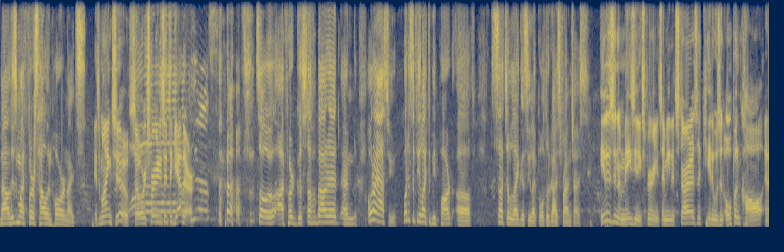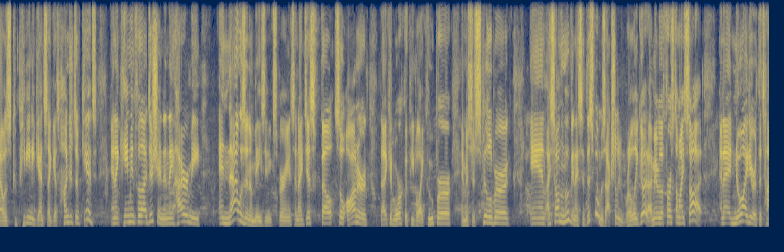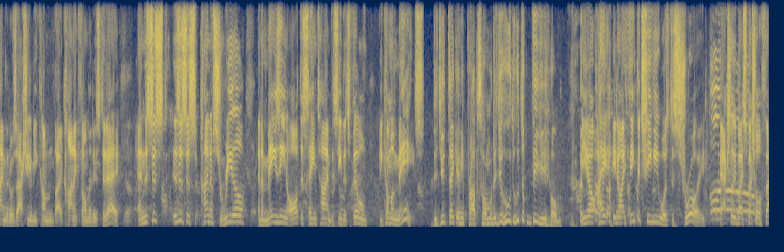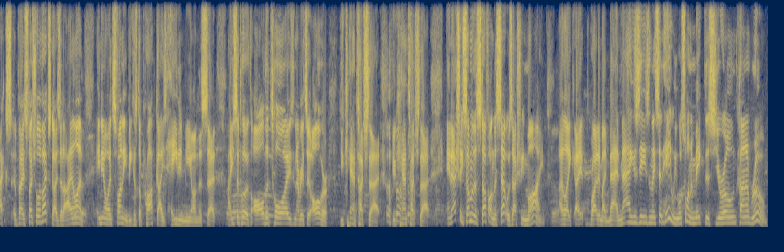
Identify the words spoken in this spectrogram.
Now, this is my first Halloween Horror Nights. It's mine too. So we're experiencing it oh, together. Yes. so I've heard good stuff about it, and I want to ask you, what does it feel like to be part of such a legacy like Poltergeist franchise? It is an amazing experience. I mean, it started as a kid. It was an open call, and I was competing against, I guess, hundreds of kids. And I came in for the audition, and they hired me. And that was an amazing experience. And I just felt so honored that I could work with people like Hooper and Mr. Spielberg. And I saw the movie and I said, this film was actually really good. I remember the first time I saw it. And I had no idea at the time that it was actually going to become the iconic film it is today. Yeah. And this just this is just kind of surreal and amazing all at the same time to see this film become a maze. Did you take any props home? Did you who, who took TV home? you know, I you know I think the TV was destroyed oh, actually no. by special effects by special effects guys at ILM. Okay. And you know, it's funny because the prop guys hated me on the set. I used to play with all the toys and everything. Say, Oliver, you can't touch that. You can't touch that. And actually, some of the stuff on the set was actually mine. Yeah. I like I brought in my Mad magazines, and they said, "Hey, we just want to make this your own kind of room."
